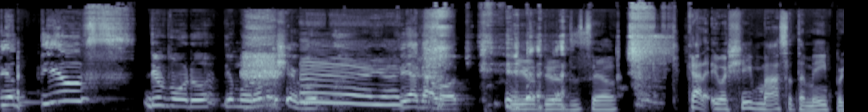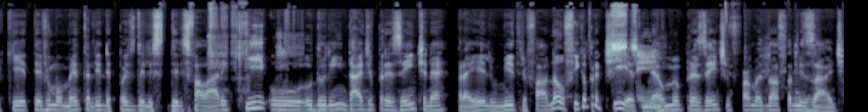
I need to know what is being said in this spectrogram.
Meu Deus! Demorou, demorou, mas chegou. Ai, ai. Vem a galope. Meu Deus do céu. Cara, eu achei massa também, porque teve um momento ali, depois deles, deles falarem, que o, o Durin dá de presente, né, pra ele, o Mitri, fala, não, fica pra ti, Sim. é o meu presente em forma de nossa amizade.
